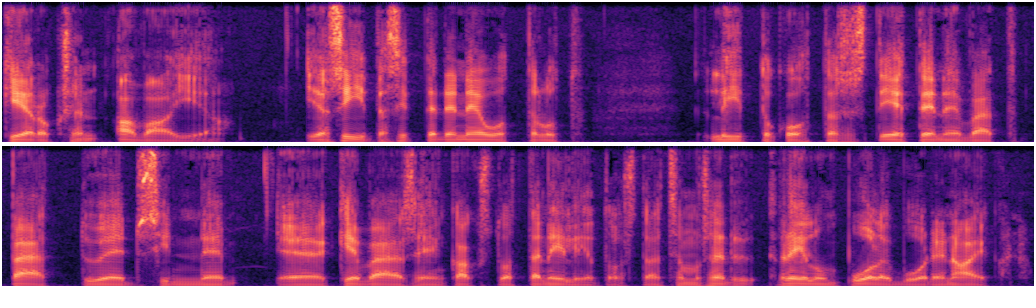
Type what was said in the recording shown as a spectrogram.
kierroksen avaajia. Ja siitä sitten ne neuvottelut liittokohtaisesti etenevät päättyen sinne eh, kevääseen 2014, että semmoisen reilun puolen vuoden aikana.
